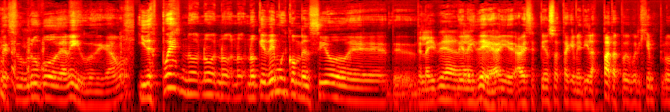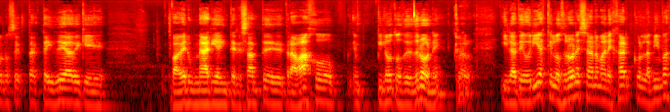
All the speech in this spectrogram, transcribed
de su grupo de amigos, digamos. Y después no, no, no, no, no quedé muy convencido de, de, De la idea. de la idea y a veces pienso hasta que metí las patas, porque por ejemplo, no sé, esta, esta idea de que va a haber un área interesante de trabajo en pilotos de drones. Claro. Y la teoría es que los drones se van a manejar con las mismas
